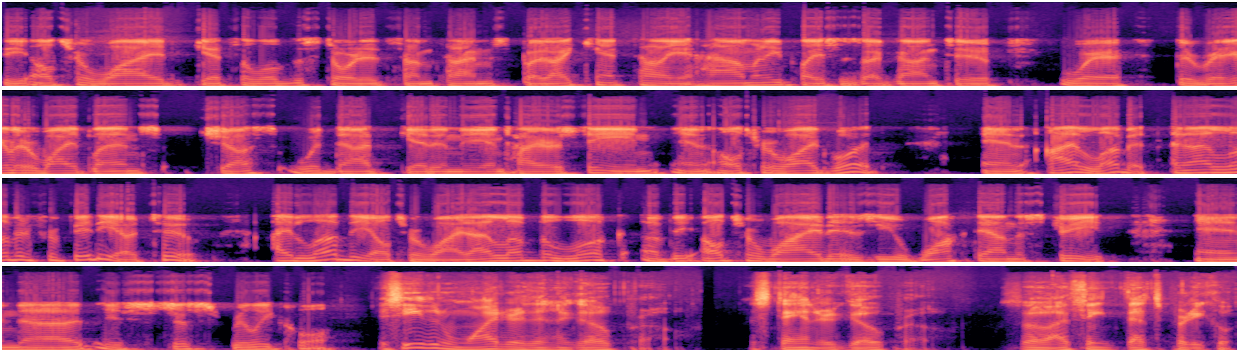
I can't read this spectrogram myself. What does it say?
the ultra wide gets a little distorted sometimes, but I can't tell you how many places I've gone to where the regular wide lens just would not get in the entire scene, and ultra wide would. And I love it, and I love it for video too. I love the ultra wide. I love the look of the ultra wide as you walk down the street, and uh, it's just really cool. It's even wider than a GoPro, a standard GoPro. So I think that's pretty cool.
